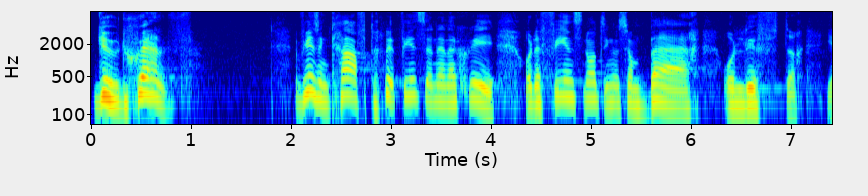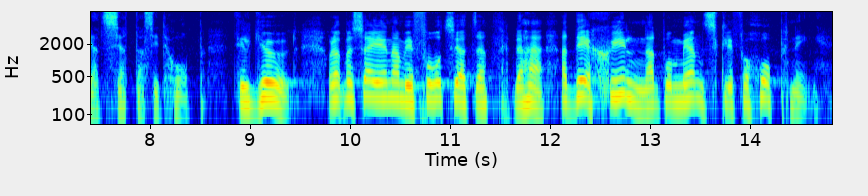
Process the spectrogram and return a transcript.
Gud själv. Det finns en kraft och det finns en energi och det finns någonting som bär och lyfter i att sätta sitt hopp till Gud. Och låt mig säga innan vi fortsätter det här, att det är skillnad på mänsklig förhoppning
